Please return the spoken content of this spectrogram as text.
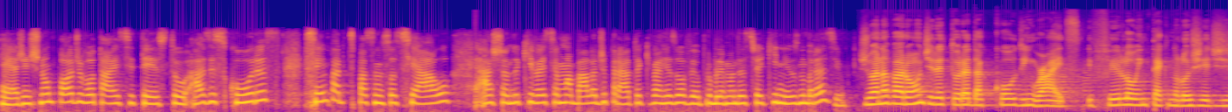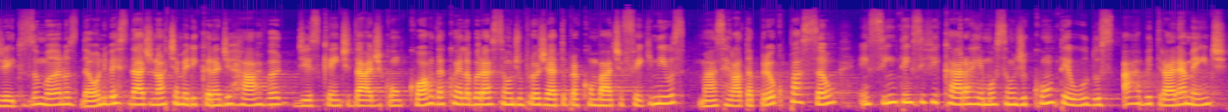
É, a gente não pode votar esse texto às escuras, sem participação social, achando que vai ser uma bala de prata que vai resolver o problema das fake news no Brasil. Joana Varon, diretora da Coding Rights e Fellow em Tecnologia de Direitos Humanos da Universidade Norte-Americana de Harvard, diz que a entidade concorda com a elaboração de um projeto para combate a fake news, mas relata preocupação em se intensificar a remoção de conteúdos arbitrariamente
